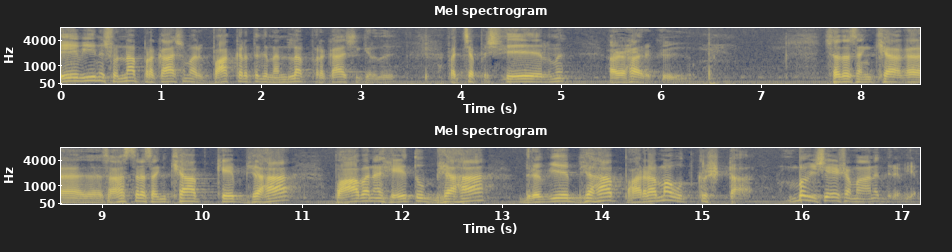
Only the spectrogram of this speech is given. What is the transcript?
தேவின்னு சொன்னால் பிரகாசமாக இருக்குது பார்க்குறதுக்கு நல்லா பிரகாசிக்கிறது. பச்சை பசேர்னு அழகாக இருக்குது சதசங்கியா சஹசிர பாவனஹேத்துபியா பாவன திரவியேபியா பரம உத்கிருஷ்டா ரொம்ப விசேஷமான திரவியம்.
